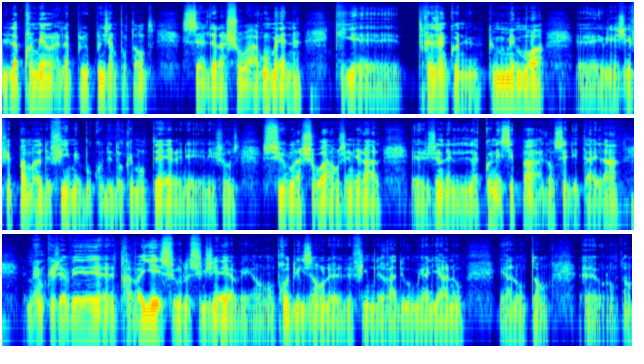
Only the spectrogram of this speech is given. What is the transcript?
la première, la plus, plus, importante, celle de la Shoah roumaine, qui est très inconnue, que même moi, euh, j'ai fait pas mal de films et beaucoup de documentaires et des, choses sur la Shoah en général. Euh, je ne la connaissais pas dans ces détails-là, même que j'avais euh, travaillé sur le sujet en produisant le, film de Radu Mialianu il y a longtemps, euh, longtemps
